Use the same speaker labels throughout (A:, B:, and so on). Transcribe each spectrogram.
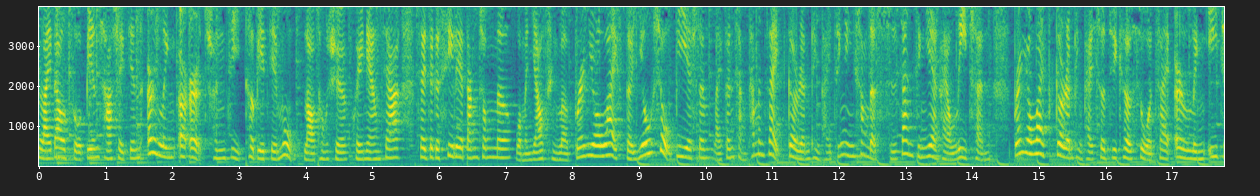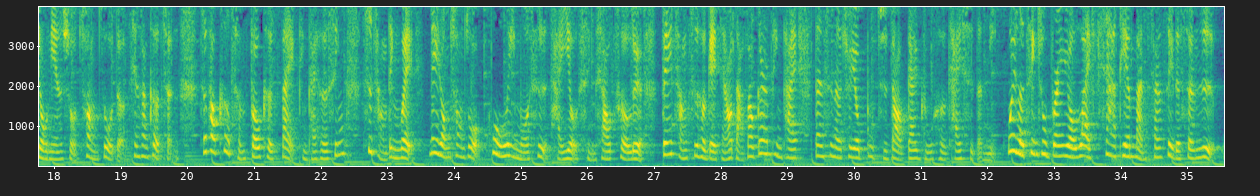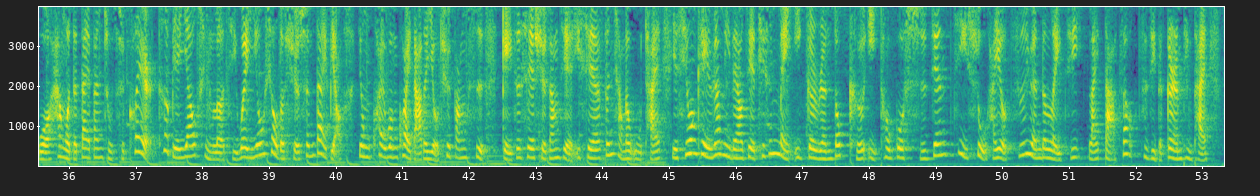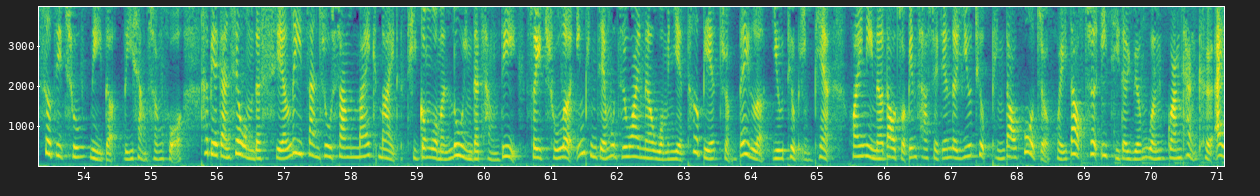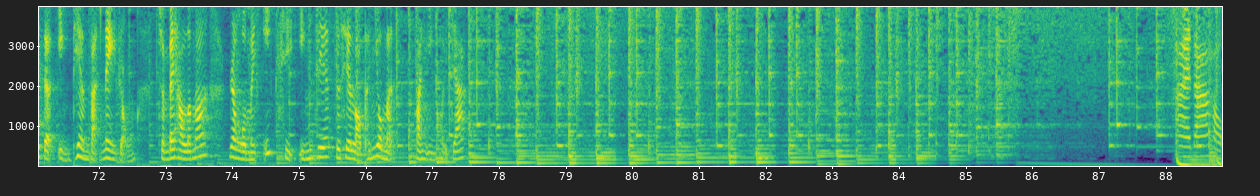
A: 来到左边茶水间二零二二春季特别节目《老同学回娘家》。在这个系列当中呢，我们邀请了 Brand Your Life 的优秀毕业生来分享他们在个人品牌经营上的实战经验还有历程。Brand Your Life 个人品牌设计课是我在二零一九年所创作的线上课程。这套课程 focus 在品牌核心、市场定位、内容创作、获利模式还有行销策略，非常适合给想要打造个人品牌。但是呢，却又不知道该如何开始的你。为了庆祝 Brand Your Life 夏天满三岁的生日，我和我的代班主持 Claire 特别邀请了几位优秀的学生代表，用快问快答的有趣方式，给这些学长姐一些分享的舞台，也希望可以让你了解，其实每一个人都可以透过时间、技术还有资源的累积，来打造自己的个人品牌，设计出你的理想生活。特别感谢我们的协力赞助商 MikeMind 提供我们。录影的场地，所以除了音频节目之外呢，我们也特别准备了 YouTube 影片。欢迎你呢到左边茶水间的 YouTube 频道，或者回到这一集的原文观看可爱的影片版内容。准备好了吗？让我们一起迎接这些老朋友们，欢迎回家。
